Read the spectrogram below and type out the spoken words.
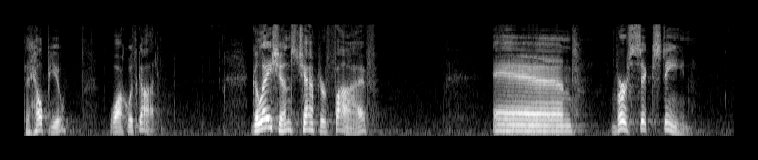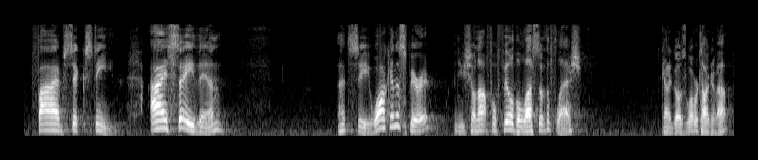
to help you walk with God. Galatians chapter 5 and verse 16. 5:16. I say then, let's see, walk in the spirit and you shall not fulfill the lusts of the flesh. Kind of goes to what we're talking about.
